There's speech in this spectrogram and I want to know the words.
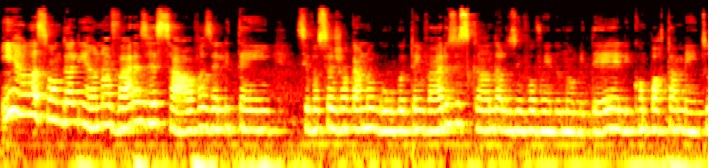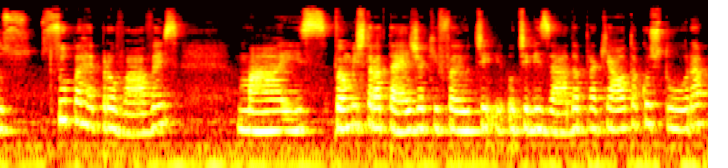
Em relação ao Galeano, há várias ressalvas. Ele tem, se você jogar no Google, tem vários escândalos envolvendo o nome dele, comportamentos super reprováveis mas foi uma estratégia que foi uti utilizada para que a alta costura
